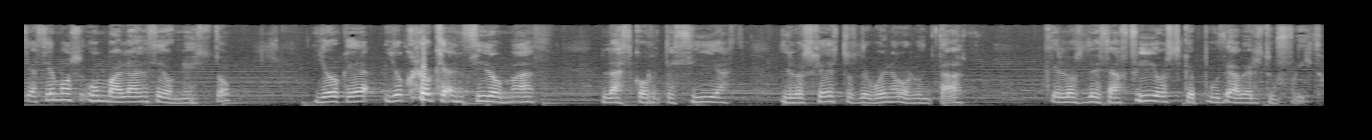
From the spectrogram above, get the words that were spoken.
Si hacemos un balance honesto, yo, que, yo creo que han sido más las cortesías y los gestos de buena voluntad que los desafíos que pude haber sufrido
